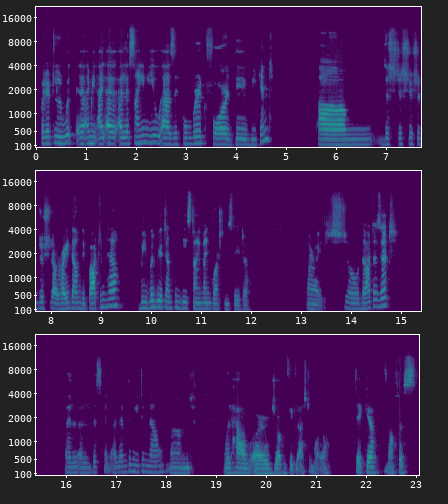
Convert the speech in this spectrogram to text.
but it'll, I mean, I'll, I'll assign you as a homework for the weekend um, just, just you should just write down the pattern here. We will be attempting these timeline questions later. All right, so that is it. I'll, I'll, disconnect, I'll end the meeting now and we'll have our geography class tomorrow. Take care, office.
